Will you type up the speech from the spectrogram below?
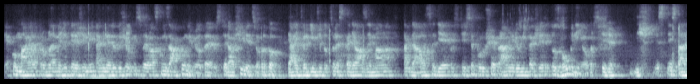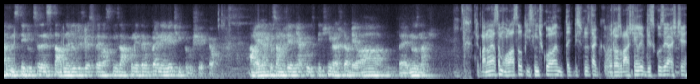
jako mají, ale problém je, že ty režimy ani nedodržují ty své vlastní zákony, že jo? to je prostě další věc, jo? proto já i tvrdím, že to, co dneska dělá Zeman a tak dále se děje, prostě, že se porušuje právně domí, takže je to zhoubný, jo? prostě, že když státní instituce, ten stát nedodržuje své vlastní zákony, to je úplně největší průšvih. Jo? Ale jinak to samozřejmě jako justiční vražda byla, to je jednoznačné. Tak pánové, já jsem ohlásil písničku, ale teď, když jsme tak rozvášnili v diskuzi a ještě,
